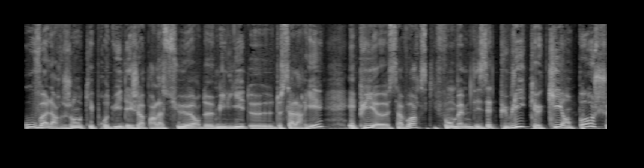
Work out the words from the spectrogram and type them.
où va l'argent qui est produit déjà par la sueur de milliers de, salariés, et puis euh, savoir ce qu'ils font même des aides publiques, qui empoche,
